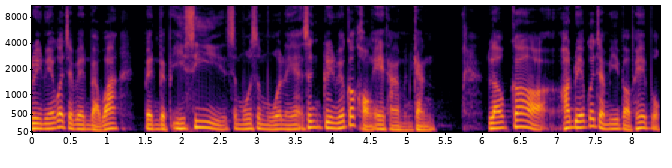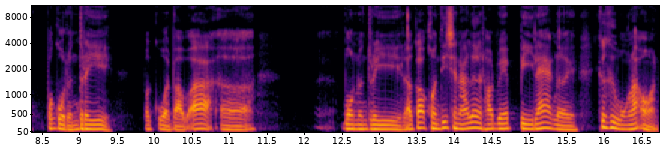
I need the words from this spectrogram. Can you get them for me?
Green Wave ก็จะเป็นแบบว่าเป็นแบบ easy smooth smooth อะไรเงี้ยซึ่ง Green Wave ก็ของ A-Time เหมือนกัน แล้วก็ Hot Wave ก็จะมีประเภทประกวดดนตรี ประกวดแบบว่าเออวงดนตรี แล้วก็คนที่ชนะเลิศ Hot Wave ปีแรกเลย ก็คือวงละอ่อน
